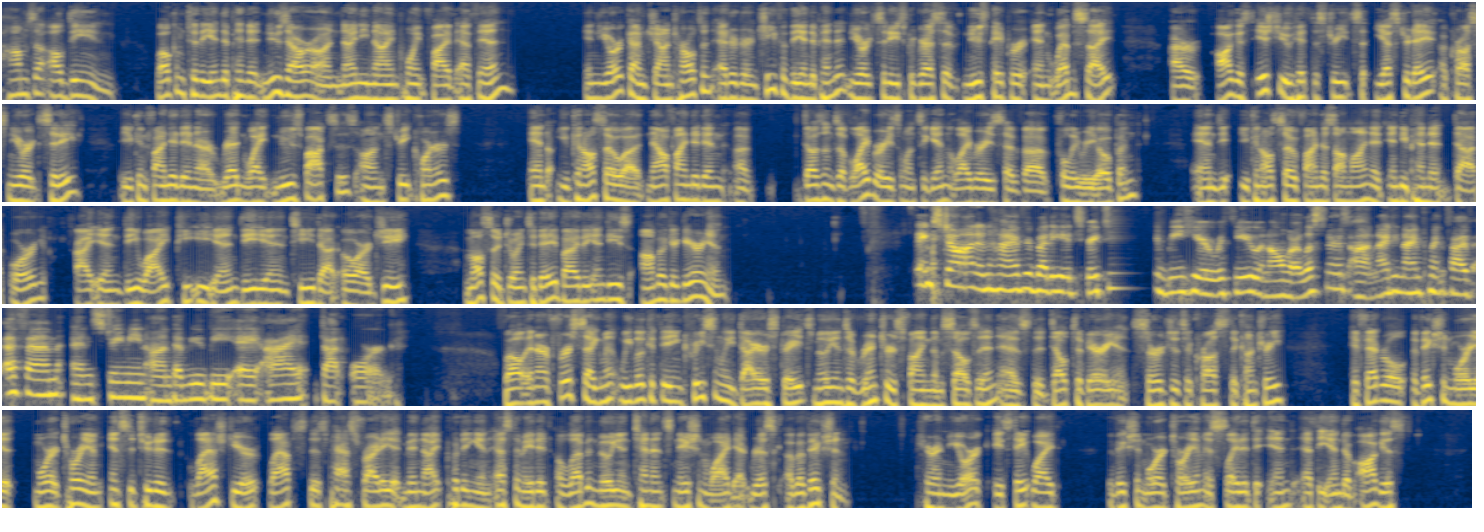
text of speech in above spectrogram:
Hamza Aldine. Welcome to the Independent News Hour on 99.5 FN. In New York, I'm John Tarleton, editor in chief of The Indypendent, New York City's progressive newspaper and website. Our August issue hit the streets yesterday across New York City. You can find it in our red and white news boxes on street corners. And you can also uh, now find it in uh, dozens of libraries. Once again, the libraries have uh, fully reopened. And you can also find us online at indypendent.org, I-N-D-Y-P-E-N-D-E-N-T dot O-R-G. I'm also joined today by the Indies Amba Guerguerian. Thanks, John, and hi, everybody. It's great to be here with you and all of our listeners on 99.5 FM and streaming on WBAI.org. Well, in our first segment, we look at the increasingly dire straits millions of renters find themselves in as the Delta variant surges across the country. A federal eviction moratorium instituted last year lapsed this past Friday at midnight, putting an estimated 11 million tenants nationwide at risk of eviction. Here in New York, a statewide eviction moratorium is slated to end at the end of August.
